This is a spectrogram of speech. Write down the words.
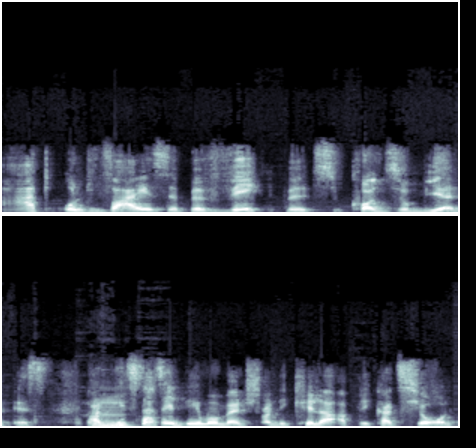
Art und Weise Bewegtbild zu konsumieren ist, dann mhm. ist das in dem Moment schon die Killer-Applikation.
